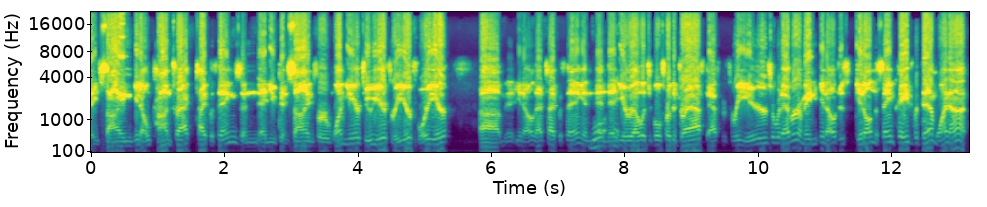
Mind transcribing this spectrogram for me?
they sign you know contract type of things and and you can sign for one year, two year, three year, four year um, you know that type of thing, and, Well, and then you're eligible for the draft after three years or whatever. I mean, you know, just get on the same page with them. Why not?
